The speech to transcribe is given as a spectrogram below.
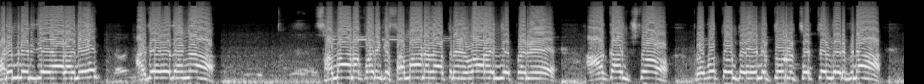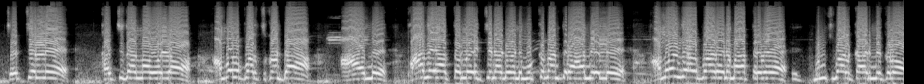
పర్మినెంట్ చేయాలని అదేవిధంగా సమాన పనికి సమాన వేతనం ఇవ్వాలని చెప్పని ఆకాంక్షతో ప్రభుత్వంతో ఎన్ని తూర్లు చర్చలు జరిపిన చర్చల్ని ఖచ్చితంగా వాళ్ళు అమలు పరచుకుంటా ఆమె పాదయాత్రలో ఇచ్చినటువంటి ముఖ్యమంత్రి హామీల్ని అమలు జరపాలని మాత్రమే మున్సిపల్ కార్మికులు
